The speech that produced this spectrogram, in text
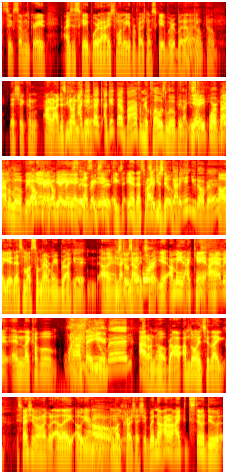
sixth, seventh grade. I used to skateboard. I used to want to be a professional skateboarder, but I, Oh, like, dope, dope. That shit couldn't. I don't know. I just You know, couldn't. I do get it. that. I get that vibe from your clothes a little bit, like the Yeah, skateboard vibe yeah, a little bit. yeah, okay, okay, makes sense. that's- Makes yeah, sense. exa- yeah, that's what I so you still do. got it in you though, man. Oh yeah, that's muscle memory, bro. I could. Oh yeah, and You I still can now skateboard? tra- Yeah, I mean, I can't. I haven't in like couple. When I Why say you, year, man? I don't know, bro. I- I'm going to like, especially if I want to go to LA. Oh yeah, I'm gonna, Oh, I'm gonna crush that shit. But no, I don't. I could still do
